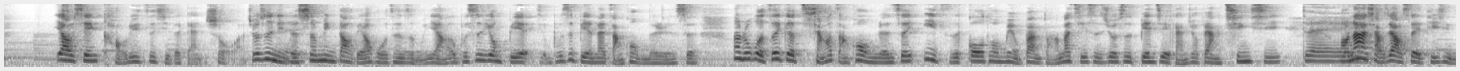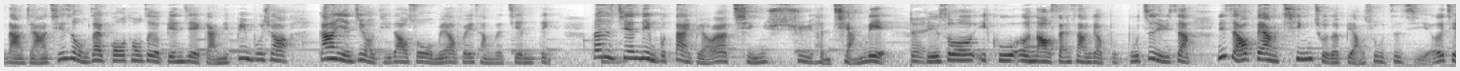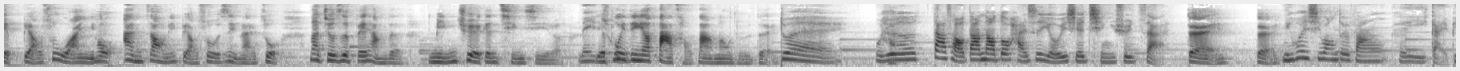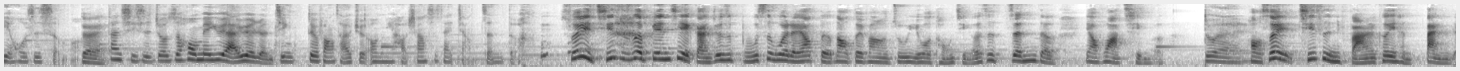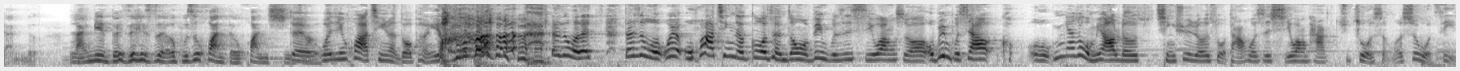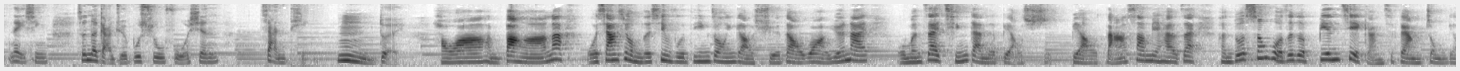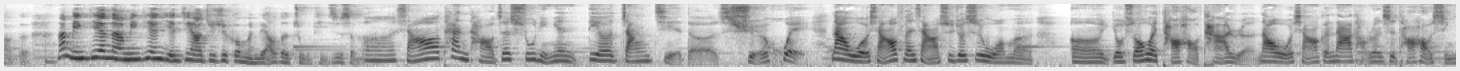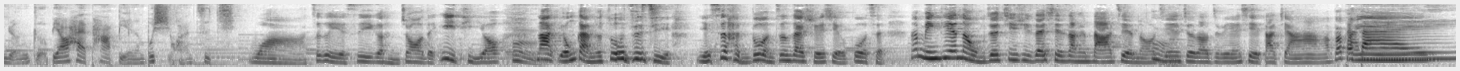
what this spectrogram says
要先考虑自己的感受啊，就是你的生命到底要活成什么样，而不是用别不是别人来掌控我们的人生。那如果这个想要掌控我们人生，一直沟通没有办法，那其实就是边界感就非常清晰。对，好，那小杰老师也提醒大家，其实我们在沟通这个边界感，你并不需要。刚刚严静有提到说，我们要非常的坚定，但是坚定不代表要情绪很强烈。对比如说一哭二闹三上吊，不不至于这样。你只要非常清楚的表述自己，而且表述完以后，按照你表述的事情来做，那就是非常的明确跟清晰了。没错也不一定要大吵大闹，对不对？对，我觉得大吵大闹都还是有一些情绪在，对对你会希望对方可以改变或是什么？对。但其实就是后面越来越冷静，对方才会觉得哦，你好像是在讲真的。所以其实这个边界感就是不是为了要得到对方的注意或同情，而是真的要划清了。对，好、所以其实你反而可以很淡然的来面对这些事，而不是患得患失对。我已经划清了很多朋友，但是我在，但是我我也我划清的过程中，我并不是希望说，我并不是要口，我应该说我没有要勒情绪勒索他，或是希望他去做什么，是我自己内心真的感觉不舒服，我先暂停。嗯，对，好啊，很棒啊！那我相信我们的幸福听众应该有学到哇，原来我们在情感的表示、表达上面，还有在很多生活这个边界感是非常重要的。那明天呢？明天严静要继续跟我们聊的主题是什么？呃，想要探讨这书里面第二章节的学会，那我想要分享的是，就是我们。呃，有时候会讨好他人，那我想要跟大家讨论是讨好型人格，不要害怕别人不喜欢自己。哇，这个也是一个很重要的议题哦。嗯，那勇敢的做自己，也是很多人正在学习的过程。那明天呢，我们就继续在线上跟大家见哦。今天就到这边，谢谢大家，拜拜拜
